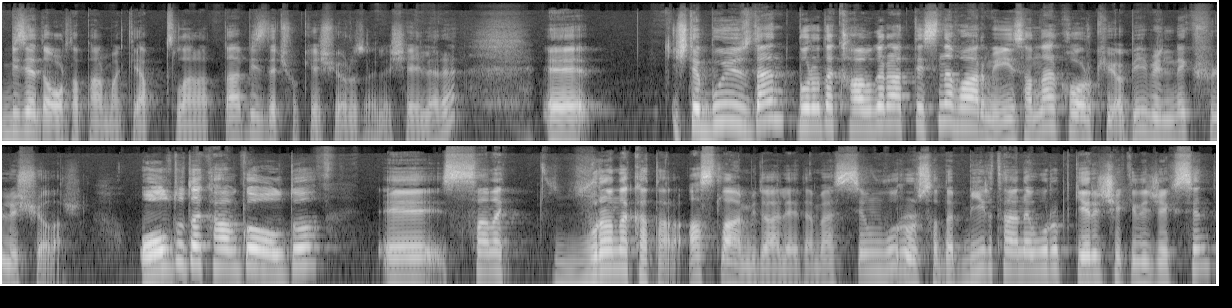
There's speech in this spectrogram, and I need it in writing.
Bize de orta parmak yaptılar hatta. Biz de çok yaşıyoruz öyle şeylere. Ee, işte bu yüzden burada kavga raddesine varmıyor. İnsanlar korkuyor. Birbirine küfürleşiyorlar. Oldu da kavga oldu. Ee, sana vurana kadar asla müdahale edemezsin. Vurursa da bir tane vurup geri çekileceksin.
